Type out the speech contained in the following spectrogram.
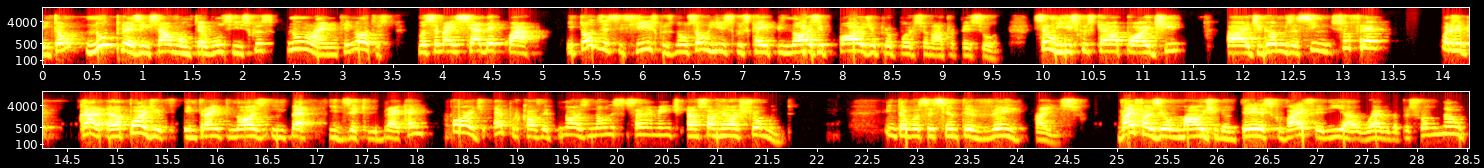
Então, no presencial vão ter alguns riscos, no online tem outros. Você vai se adequar. E todos esses riscos não são riscos que a hipnose pode proporcionar para a pessoa. São riscos que ela pode, ah, digamos assim, sofrer. Por exemplo, Cara, ela pode entrar em hipnose em pé e desequilibrar e cair? Pode. É por causa da hipnose? Não necessariamente. Ela só relaxou muito. Então você se antevém a isso. Vai fazer um mal gigantesco? Vai ferir o ego da pessoa? Não.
